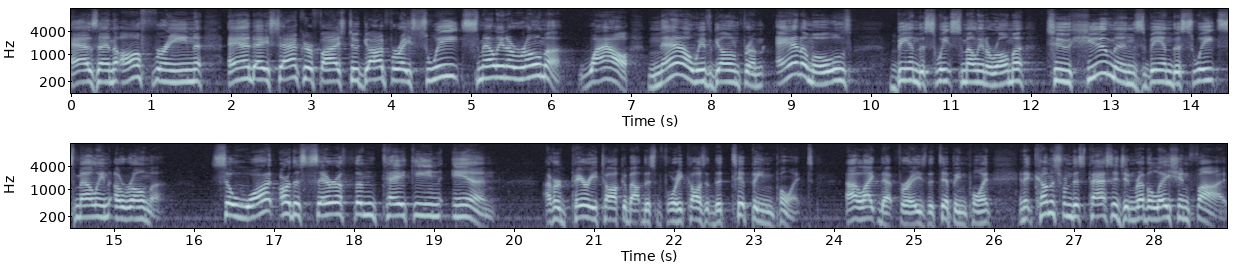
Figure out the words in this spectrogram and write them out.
as an offering and a sacrifice to God for a sweet smelling aroma. Wow. Now we've gone from animals being the sweet smelling aroma to humans being the sweet smelling aroma. So, what are the seraphim taking in? I've heard Perry talk about this before. He calls it the tipping point. I like that phrase, the tipping point. And it comes from this passage in Revelation 5.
